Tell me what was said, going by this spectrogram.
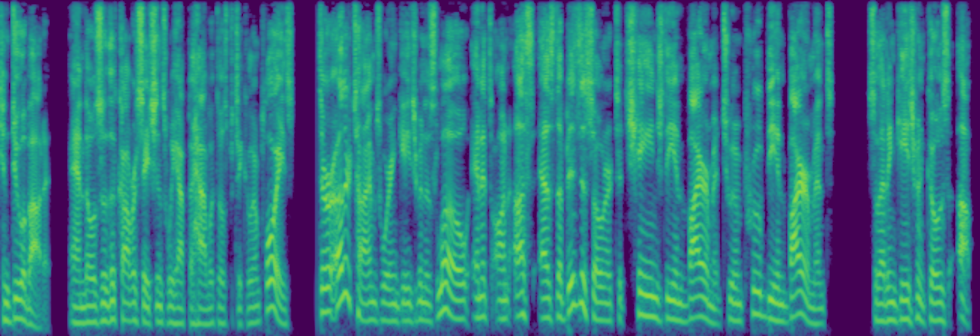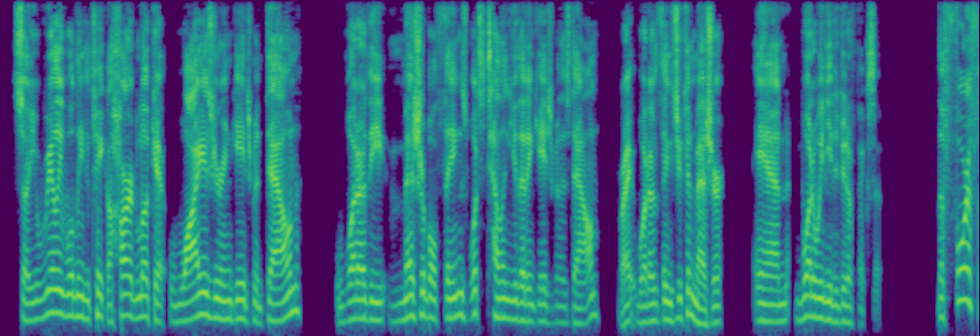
can do about it. And those are the conversations we have to have with those particular employees. There are other times where engagement is low and it's on us as the business owner to change the environment, to improve the environment so that engagement goes up. So you really will need to take a hard look at why is your engagement down what are the measurable things? What's telling you that engagement is down, right? What are the things you can measure? And what do we need to do to fix it? The fourth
